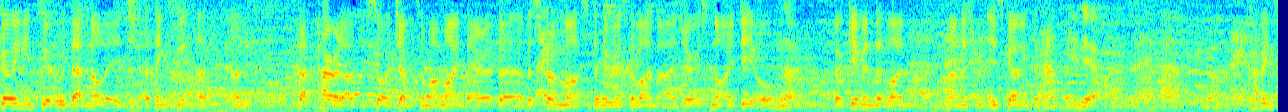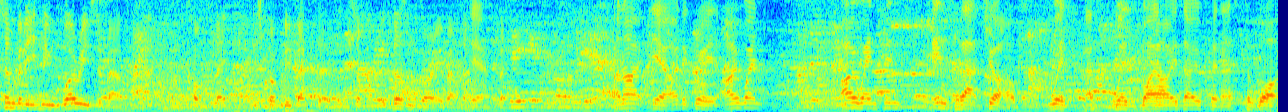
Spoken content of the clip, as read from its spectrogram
going into it with that knowledge, I think uh, that parallel just sort of jumped to my mind there of a, of a scrum master who is the line manager. It's not ideal, No. but given that line management is going to happen, Yeah. having somebody who worries about that conflict is probably better than someone that doesn't worry about that Yeah. conflict. And I, yeah, I'd agree. I went, I went in, into that job with uh, with my eyes open as to what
